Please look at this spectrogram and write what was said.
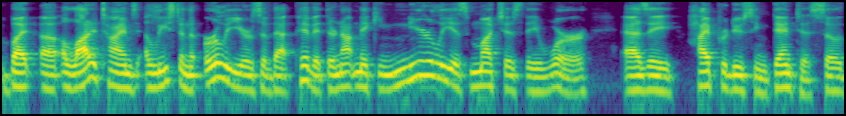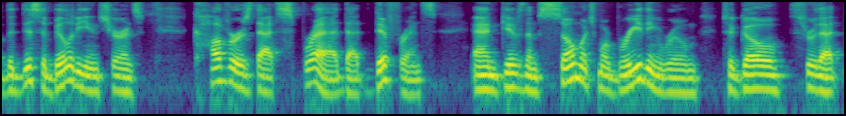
But uh, a lot of times, at least in the early years of that pivot, they're not making nearly as much as they were as a high producing dentist. So the disability insurance covers that spread, that difference, and gives them so much more breathing room to go through that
